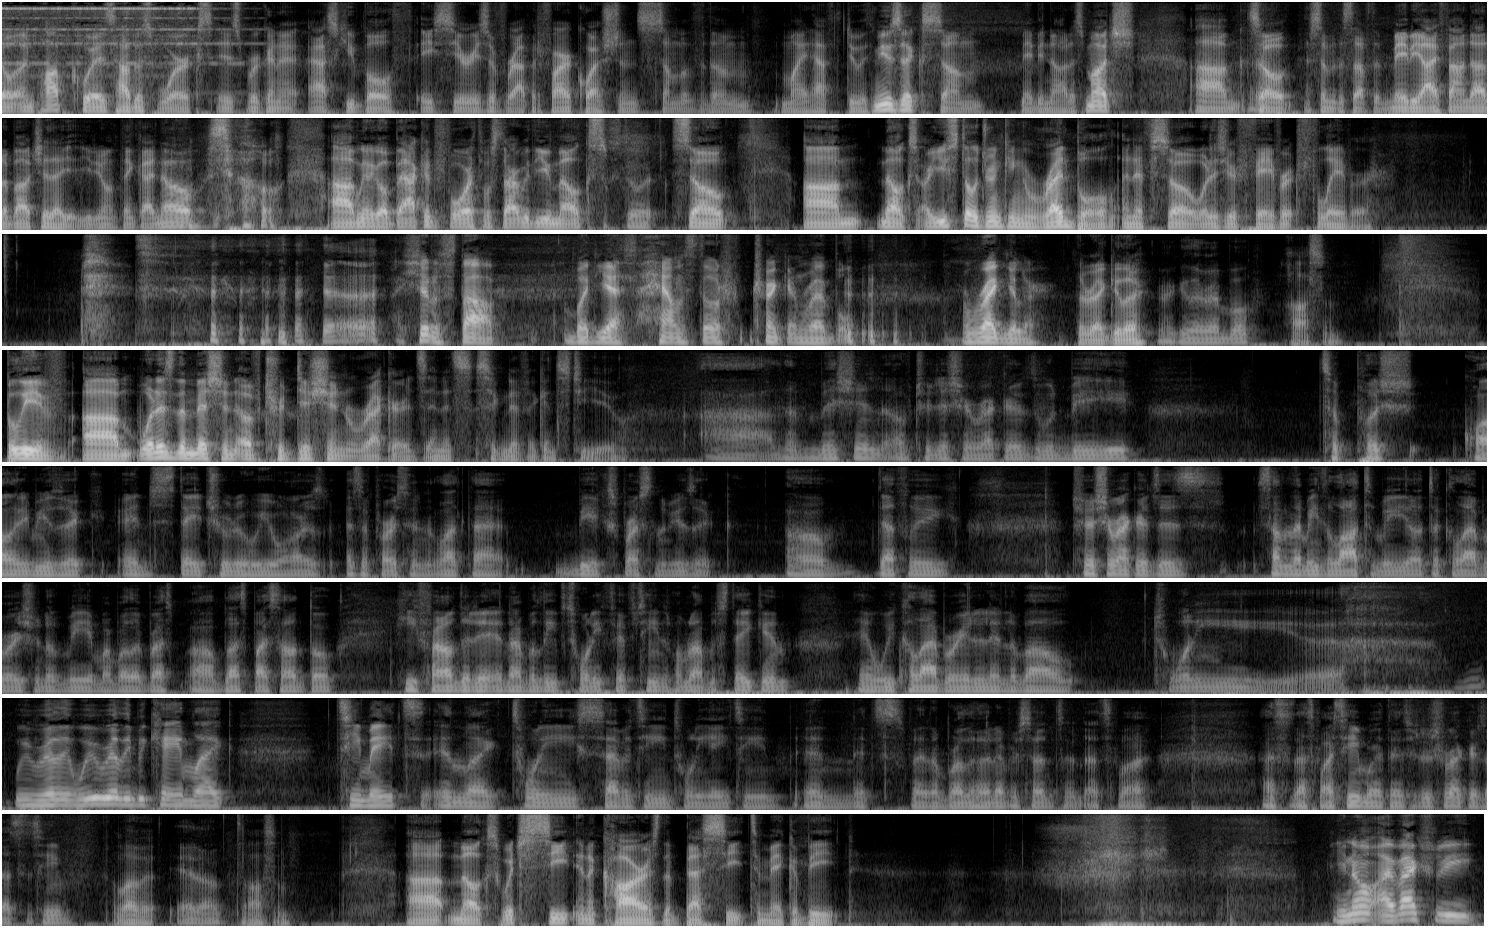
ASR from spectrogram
So, in Pop Quiz, how this works is we're going to ask you both a series of rapid fire questions. Some of them might have to do with music, some maybe not as much. Um, so some of the stuff that maybe I found out about you that you don't think I know. So uh, I'm gonna go back and forth. We'll start with you, Melks. Let's do it. So, um, Melks, are you still drinking Red Bull? And if so, what is your favorite flavor? I should have stopped, but yes, I am still drinking Red Bull, regular. The regular. Regular Red Bull. Awesome. Bleave. Um, what is the mission of Tradition Records and its significance to you? Uh, the mission of Tradition Records would be to push quality music and stay true to who you are as, as a person and let that be expressed in the music. Um, definitely, Tradition Records is something that means a lot to me. You know, it's a collaboration of me and my brother, Blessed, uh, Blessed by Santo. He founded it in, I believe, 2015, if I'm not mistaken. And we collaborated in about 20. Uh, we really, we really became like teammates in like 2017 2018 and it's been a brotherhood ever since and that's my that's that's my team right there tradition records that's the team I love it. you know It's awesome. Uh, Melks, which seat in a car is the best seat to make a beat? You know, I've actually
